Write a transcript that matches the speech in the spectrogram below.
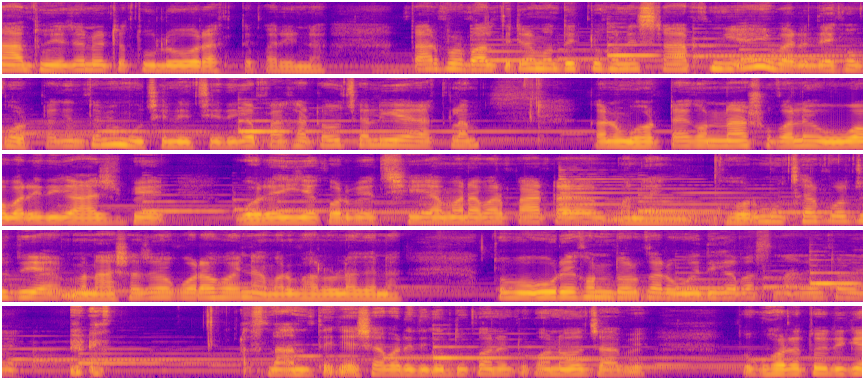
না ধুয়ে যেন এটা তুলেও রাখতে পারি না। তারপর বালতিটার মধ্যে একটুখানি স্রাপ নিয়ে এবারে দেখো ঘরটা কিন্তু আমি মুছে নিচ্ছি এদিকে পাখাটাও চালিয়ে রাখলাম। কারণ ঘরটা এখন না সকালে ও আবার এদিকে আসবে, ঘরে ইয়ে করবে। সে আমার আবার পাটা মানে ঘর মুছার পর যদি মানে আসা যাওয়া করা হয় না, আমার ভালো লাগে না। তো ওর এখন দরকার। ওইদিকে আবার স্নানে স্নান থেকে এসে আবার এদিকে দোকানে টোকানেও যাবে। তো ঘরে তো এদিকে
